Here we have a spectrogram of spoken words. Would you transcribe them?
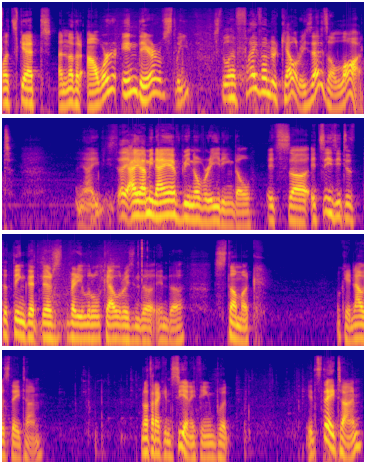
Let's get another hour in there of sleep. Still have 500 calories. That is a lot. I, I, I mean, I have been overeating though. It's uh, it's easy to, to think that there's very little calories in the in the stomach. Okay, now it's daytime. Not that I can see anything, but it's daytime.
